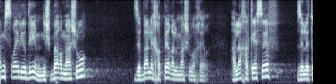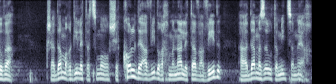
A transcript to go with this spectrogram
עם ישראל יודעים, נשבר משהו, זה בא לכפר על משהו אחר. הלך הכסף, זה לטובה. כשאדם מרגיל את עצמו שכל דאביד רחמנא לטב אביד, האדם הזה הוא תמיד שמח.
